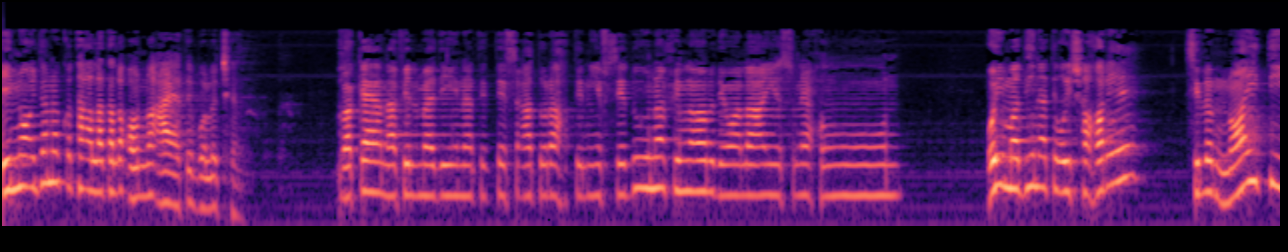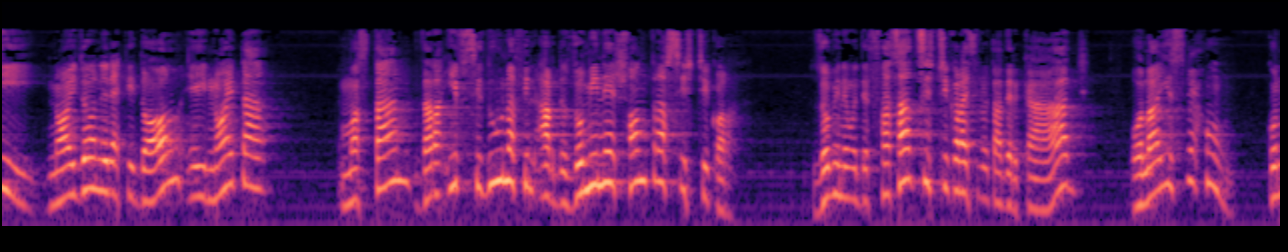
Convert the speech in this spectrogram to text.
এই নয় জনের কথা আল্লাহ তালা অন্য আয়াতে বলেছেন। ওই মদিনাতে ওই শহরে ছিল নয়টি নয় জনের একটি দল। এই নয়টা মস্তান যারা ইফসিদুনা ফিল আর জমিনে সন্ত্রাস সৃষ্টি করা জমিনের মধ্যে ফাসাদ সৃষ্টি করাই ছিল তাদের কাজ। ওলা ইসলেহুন কোন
